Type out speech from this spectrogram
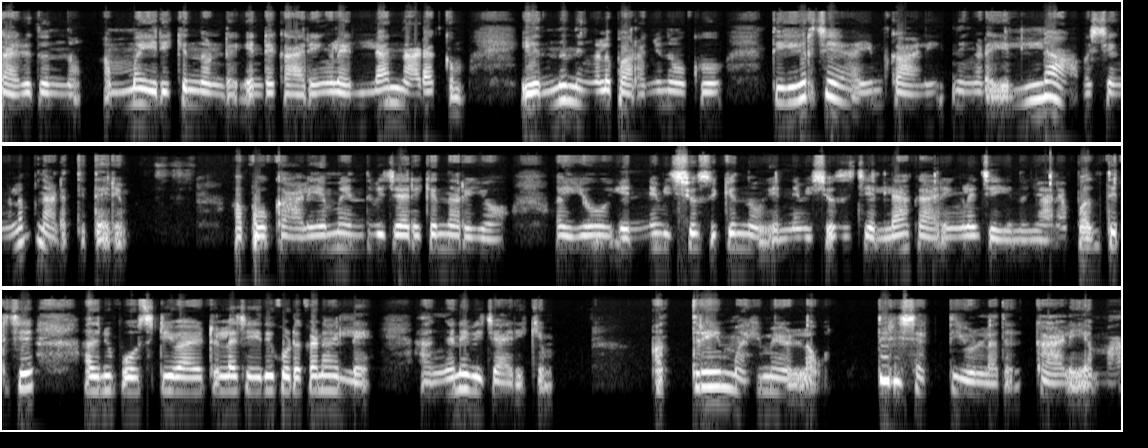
കരുതുന്നു. അമ്മ ഇരിക്കുന്നുണ്ട്. എന്റെ കാര്യങ്ങളെല്ലാം നടക്കും. എന്ന് നിങ്ങൾ പറഞ്ഞു നോക്കൂ. തീർച്ചയായും കാളി നിങ്ങളുടെ എല്ലാ ആവശ്യങ്ങളും നടത്തിത്തരും. അപ്പോൾ കാളിയമ്മ എന്ത് വിചാരിക്കുന്നറിയോ അയ്യോ എന്നെ വിശ്വസിക്കുന്നു. എന്നെ വിശ്വസിച്ച് എല്ലാ കാര്യങ്ങളും ചെയ്യുന്നു. ഞാനപ്പോൾ അത് തിരിച്ച് അതിന് പോസിറ്റീവായിട്ടുള്ള ചെയ്ത് കൊടുക്കണമല്ലേ? അങ്ങനെ വിചാരിക്കും. അത്രയും മഹിമയുള്ള ഒത്തിരി ശക്തിയുള്ളത് കാളിയമ്മ.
